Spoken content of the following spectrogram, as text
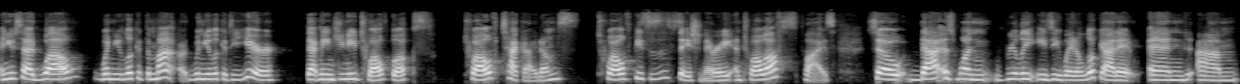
And you said, well, when you look at the month, when you look at the year, that means you need 12 books, 12 tech items, 12 pieces of stationery, and 12 office supplies. So that is one really easy way to look at it. And um,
